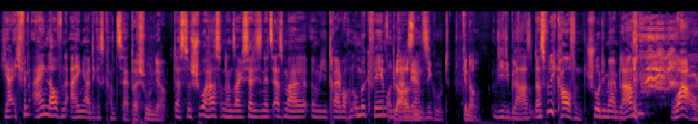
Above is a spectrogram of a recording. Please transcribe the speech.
Ja, ich finde Einlaufen ein eigenartiges Konzept. Aber schon, ja. Dass du Schuhe hast und dann sagst, ja, die sind jetzt erstmal irgendwie drei Wochen unbequem und dann Blasen. werden sie gut. Genau. Wie die Blasen. Das würde ich kaufen. Schuhe, die mir einen blasen. wow.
